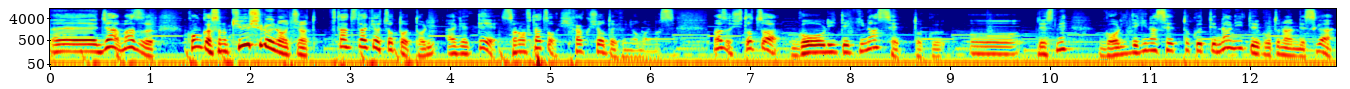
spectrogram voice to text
えー、じゃあまず今回その9種類のうちの2つだけをちょっと取り上げてその2つを比較しようというふうに思います。まず1つは合理的な説得ですね。合理的な説得って何ということなんですが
